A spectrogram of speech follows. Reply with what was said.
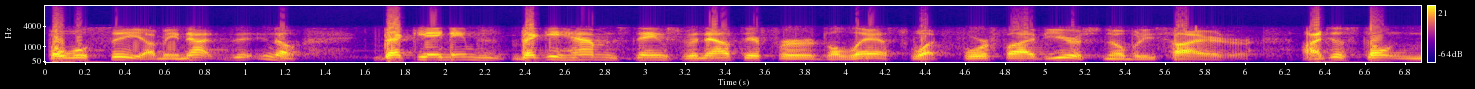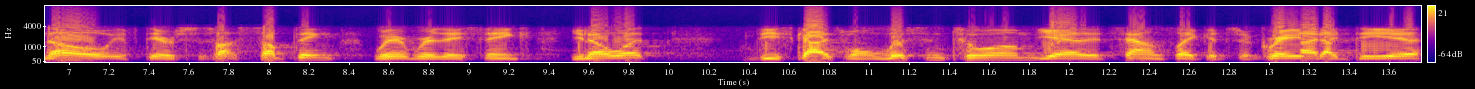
But we'll see. I mean, that you know. Becky Becky Hammon's name's been out there for the last what four or five years. Nobody's hired her. I just don't know if there's something where where they think, you know what, these guys won't listen to them. Yeah, it sounds like it's a great idea.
